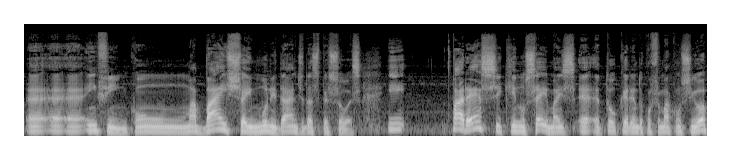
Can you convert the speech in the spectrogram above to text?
é, é, enfim, com uma baixa imunidade das pessoas. E parece que, não sei, mas estou é, querendo confirmar com o senhor,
